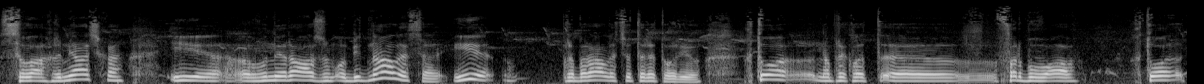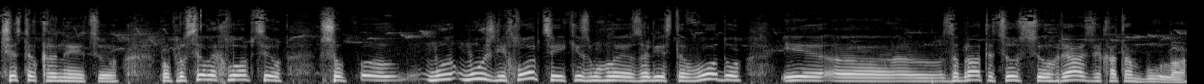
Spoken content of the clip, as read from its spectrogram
села Гремячка. І е, вони разом об'єдналися і прибирали цю територію. Хто, наприклад, е, фарбував, хто чистив криницю, попросили хлопців, щоб е, мужні хлопці, які змогли залізти в воду і е, забрати цю всю грязь, яка там була.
